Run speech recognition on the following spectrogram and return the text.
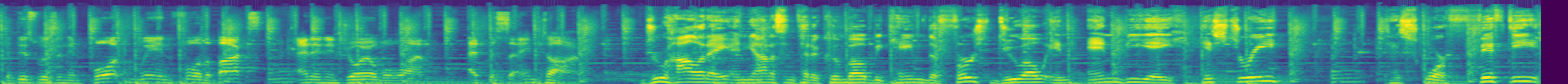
But this was an important win for the Bucks and an enjoyable one at the same time. Jrue Holiday and Giannis Antetokounmpo became the first duo in NBA history to score 50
